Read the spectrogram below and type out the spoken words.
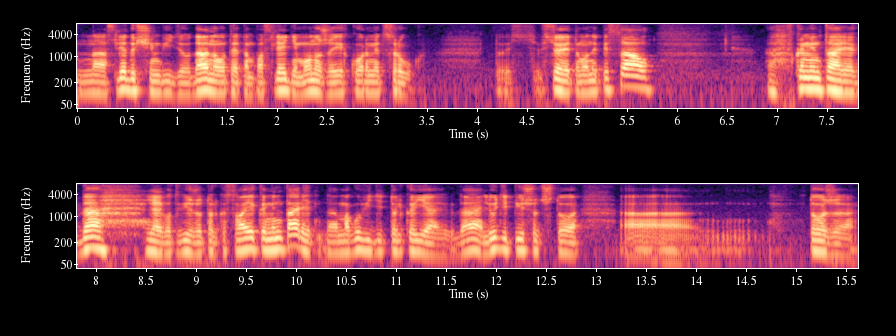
на следующем видео, да, на вот этом последнем, он уже их кормит с рук. То есть все этому написал в комментариях, да, я вот вижу только свои комментарии, да, могу видеть только я их, да. Люди пишут, что э, тоже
